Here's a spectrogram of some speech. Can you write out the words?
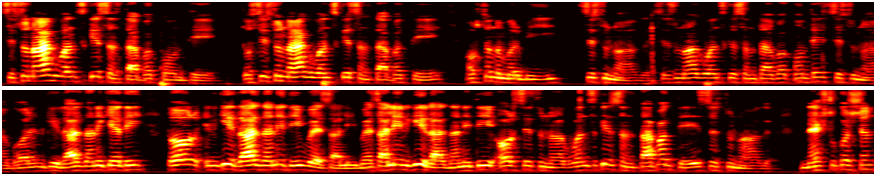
शिशुनाग वंश के संस्थापक कौन थे? तो शिशुनाग वंश के संस्थापक थे। Option number B Shishunag Shishunag वंश के संस्थापक कौन थे? शिशुनाग और इनकी राजधानी क्या थी? तो और इनकी राजधानी थी वैशाली। वैशाली इनकी राजधानी थी और शिशुनाग वंश के संस्थापक थे शिशुनाग नेक्स्ट क्वेश्चन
